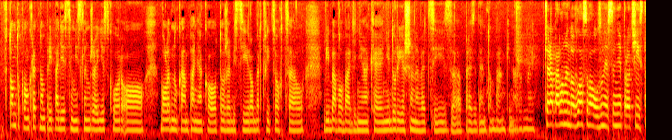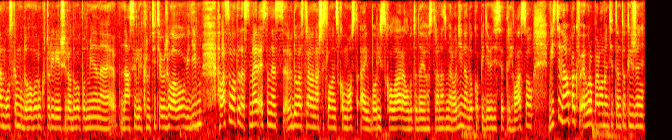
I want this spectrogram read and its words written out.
v tomto konkrétnom prípade si myslím, že ide skôr o volebnú kampaň ako o to, že by si Robert Fico chcel vybavovať nejaké nedoriešené veci s prezidentom Banky národnej. Včera parlament odhlasoval uznesenie proti istambulskému dohovoru, ktorý rieši rodovo podmienené násilie. Krútite už hlavou, vidím. Hlasoval teda Smer, SNS, ľudová strana Naše Slovensko, Most aj Boris Kolár, alebo teda jeho strana Sme rodina, dokopy 93 hlasov. Vy ste naopak v Európarlamente tento týždeň eh,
